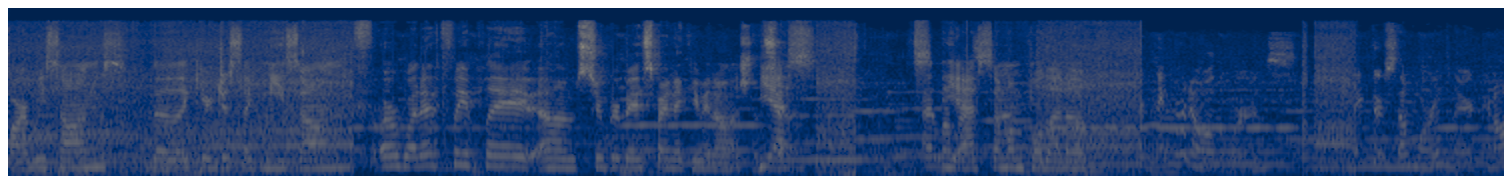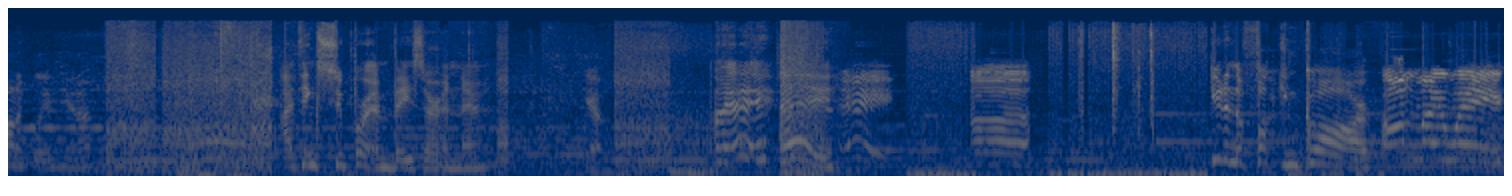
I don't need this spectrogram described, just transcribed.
Barbie songs? The like you're just like me song? Or what if we play um, Super Bass by Nicki Minaj instead? Yes. I love Yeah, that someone pull that up. I think somewhere in there, canonically, you know? I think super and bass are in there. Yep. Oh, hey! Hey, Hey, uh, get in the fucking car. on my way.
